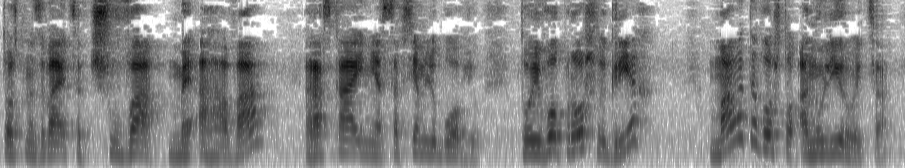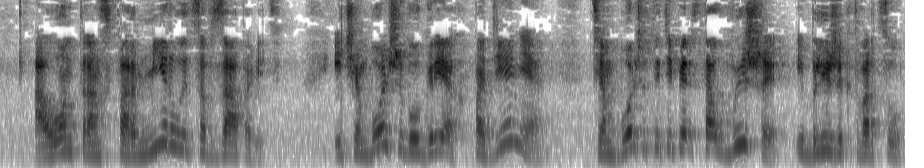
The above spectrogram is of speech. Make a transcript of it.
то, что называется чува меагава, раскаяние со всем любовью, то его прошлый грех мало того, что аннулируется, а он трансформируется в заповедь. И чем больше был грех падения, тем больше ты теперь стал выше и ближе к Творцу.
